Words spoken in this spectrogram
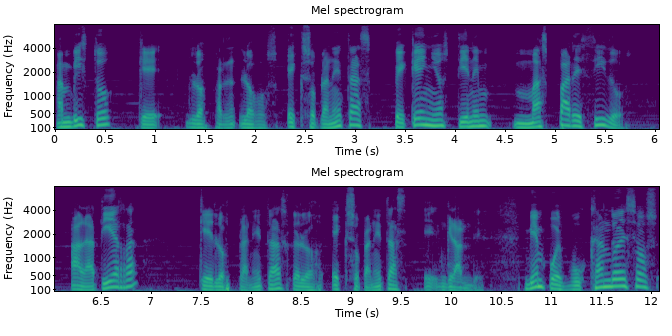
han visto que los exoplanetas pequeños tienen más parecidos a la Tierra que los planetas, que los exoplanetas eh, grandes. Bien, pues buscando esos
